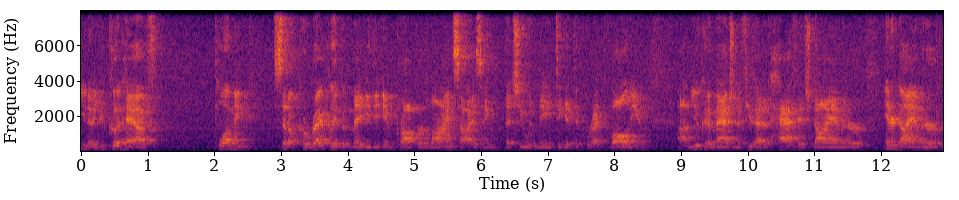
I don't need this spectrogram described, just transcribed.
you know, you could have plumbing set up correctly, but maybe the improper line sizing that you would need to get the correct volume. Um, you could imagine if you had a half inch diameter, inner diameter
